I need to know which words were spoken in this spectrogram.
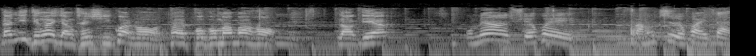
那一定要养成习惯哦，他婆婆妈妈哈，老爹，我们要学会防治坏蛋。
